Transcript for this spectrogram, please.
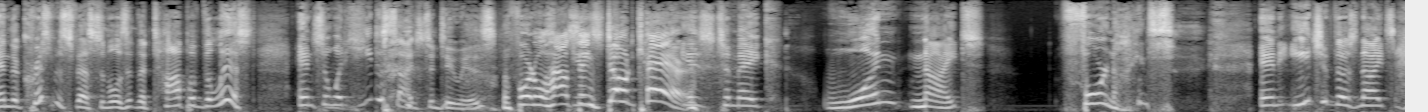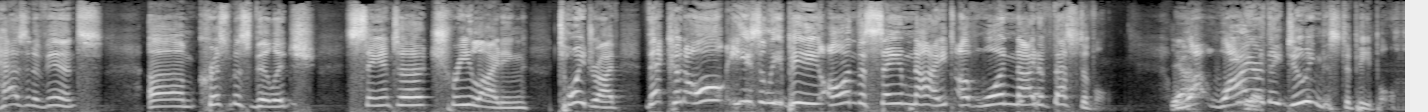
And the Christmas festival is at the top of the list. And so what he decides to do is affordable housing. Is- don't care. is to make one night four nights. And each of those nights has an event, um, Christmas Village, Santa, tree lighting, toy drive that could all easily be on the same night of one night of festival. Yeah. Why, why are they doing this to people?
